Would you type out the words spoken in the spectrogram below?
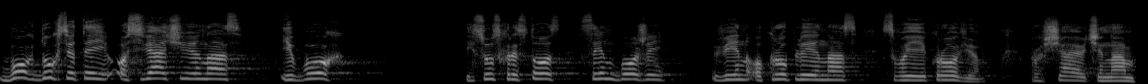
Бог Дух Святий освячує нас, і Бог Ісус Христос, Син Божий, Він окроплює нас своєю кров'ю, прощаючи нам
